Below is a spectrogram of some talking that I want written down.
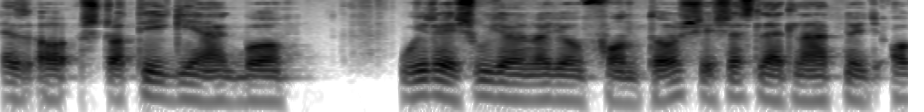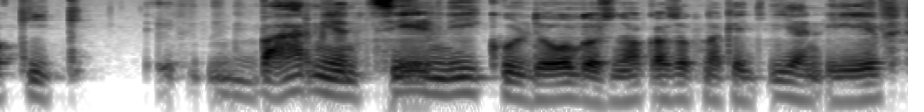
ez a stratégiákba újra és újra nagyon fontos, és ezt lehet látni, hogy akik bármilyen cél nélkül dolgoznak, azoknak egy ilyen év,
